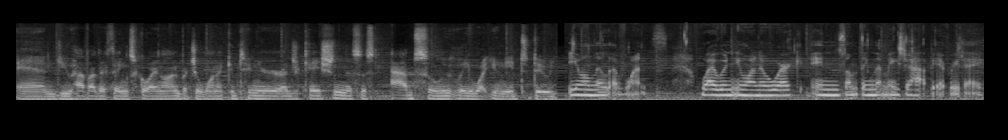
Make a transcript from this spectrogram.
and you have other things going on, but you want to continue your education, this is absolutely what you need to do. You only live once. Why wouldn't you want to work in something that makes you happy every day?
